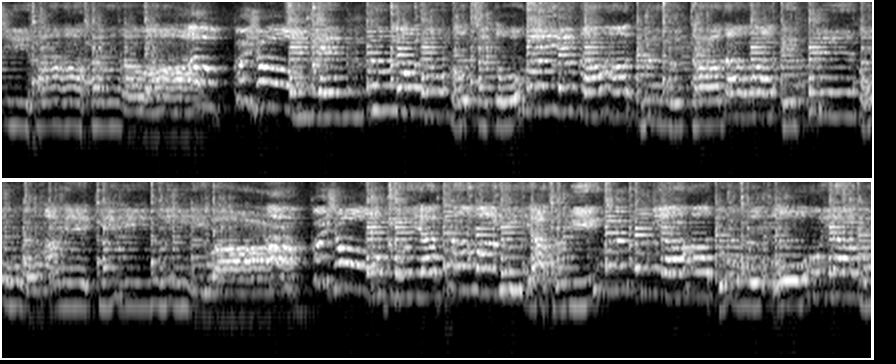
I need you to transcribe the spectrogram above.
父母は自然無用の務めなくただけくれの嘆きにはあどっこいしょ僕やかわりや不憫やと親の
